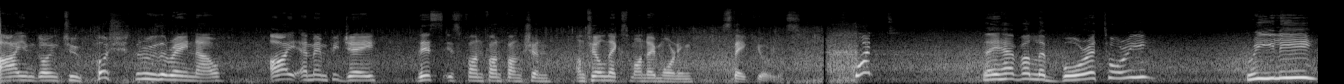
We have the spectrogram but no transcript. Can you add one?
I am going to push through the rain now I am MPJ. This is Fun Fun Function. Until next Monday morning, stay curious. What? They have a laboratory? Really?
